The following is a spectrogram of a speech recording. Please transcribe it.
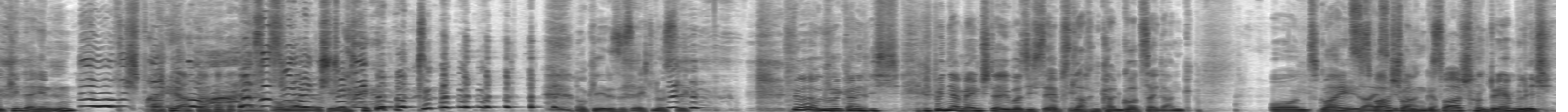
Die Kinder hinten. Die springen Ah, ja. Oh Mann, okay. Okay, das ist echt lustig. Ja, also Okay, ich, ich, ich bin ja Mensch, der über sich selbst Okay. lachen kann, Gott sei Dank. Und Gott mei, es war, schon, Gedanke. es war schon dämlich,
